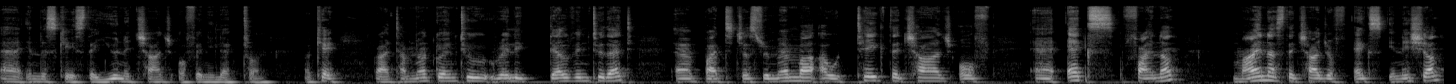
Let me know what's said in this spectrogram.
uh, in this case, the unit charge of an electron. Okay, right, I'm not going to really delve into that, uh, but just remember, I would take the charge of uh, x final minus the charge of x initial,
